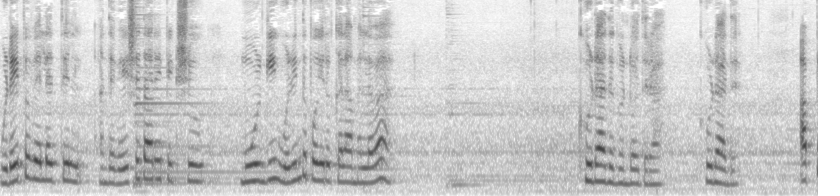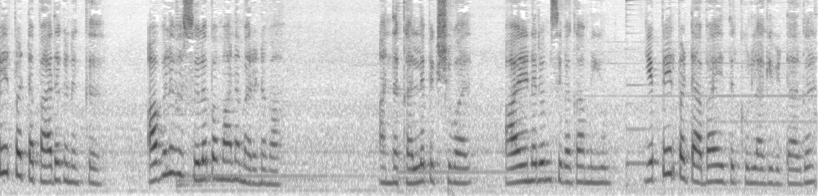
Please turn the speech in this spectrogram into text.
உடைப்பு வெள்ளத்தில் அந்த வேஷதாரி பிக்ஷு மூழ்கி ஒழிந்து போயிருக்கலாம் அல்லவா? கூடாது குண்டோதரா கூடாது. அப்பேற்பட்ட பாதகனுக்கு அவ்வளவு சுலபமான மரணமா? அந்த கள்ள பிக்ஷுவால் ஆயனரும் சிவகாமியும் எப்பேற்பட்ட அபாயத்திற்குள்ளாகிவிட்டார்கள்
